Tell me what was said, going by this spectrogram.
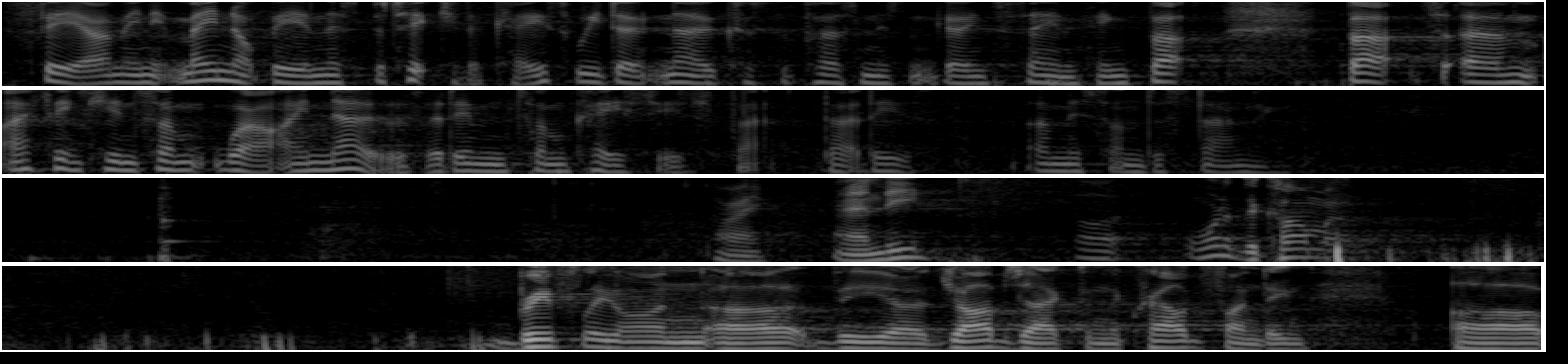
fear. I mean, it may not be in this particular case. We don't know because the person isn't going to say anything. But, but um, I think in some, well, I know that in some cases that, that is a misunderstanding. All right. Andy? Uh, I wanted to comment briefly on uh, the uh, Jobs Act and the crowdfunding. Uh,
